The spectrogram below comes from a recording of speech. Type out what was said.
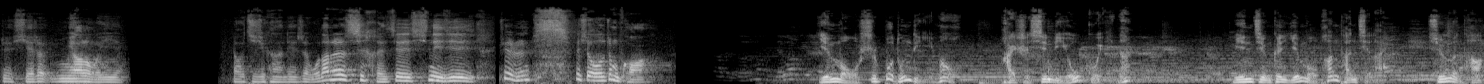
就斜着瞄了我一眼，然后继续看看电视。我当时很这心里就这人这小子这么狂。尹某是不懂礼貌，还是心里有鬼呢？民警跟尹某攀谈起来，询问他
